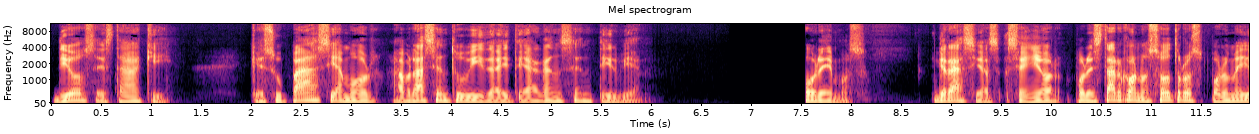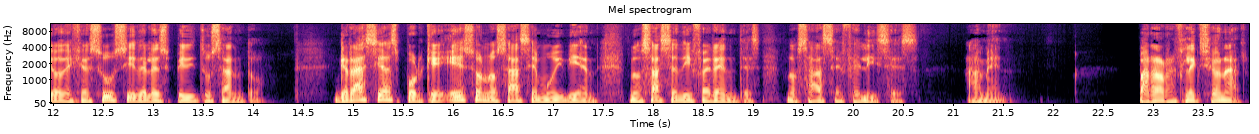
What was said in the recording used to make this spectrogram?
Dios está aquí. Que su paz y amor abracen tu vida y te hagan sentir bien. Oremos. Gracias, Señor, por estar con nosotros por medio de Jesús y del Espíritu Santo. Gracias porque eso nos hace muy bien, nos hace diferentes, nos hace felices. Amén. Para reflexionar.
